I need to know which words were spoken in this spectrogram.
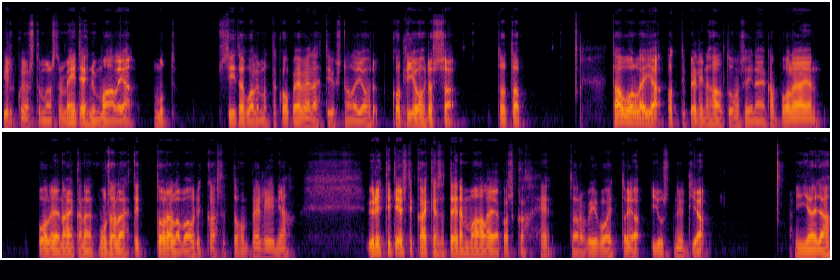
Pilkku, josta Malmström ei tehnyt maalia, mutta siitä huolimatta KPV lähti 1-0 johdo, kotijohdossa tota, tauolle ja otti pelin haltuun siinä ekan puolen ajan puolien aikana, että Musa lähti todella vauhdikkaasti tuohon peliin ja yritti tietysti kaikkensa tehdä maaleja, koska he tarvii voittoja just nyt ja, ja, ja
